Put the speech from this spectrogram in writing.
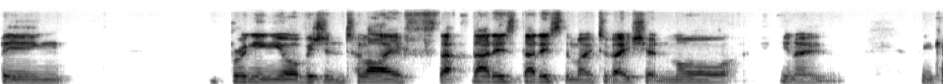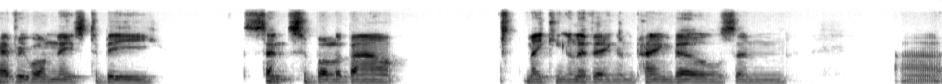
being bringing your vision to life that that is that is the motivation more you know i think everyone needs to be sensible about making a living and paying bills and uh,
